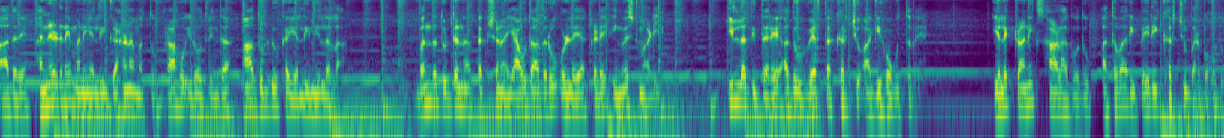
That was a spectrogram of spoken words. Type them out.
ಆದರೆ ಹನ್ನೆರಡನೇ ಮನೆಯಲ್ಲಿ ಗ್ರಹಣ ಮತ್ತು ರಾಹು ಇರೋದ್ರಿಂದ ಆ ದುಡ್ಡು ಕೈಯಲ್ಲಿ ನಿಲ್ಲಲ್ಲ. ಬಂದ ದುಡ್ಡನ್ನ ತಕ್ಷಣ ಯಾವುದಾದರೂ ಒಳ್ಳೆಯ ಕಡೆ ಇನ್ವೆಸ್ಟ್ ಮಾಡಿ. ಇಲ್ಲದಿದ್ದರೆ ಅದು ವ್ಯರ್ಥ ಖರ್ಚು ಆಗಿ ಹೋಗುತ್ತದೆ. ಎಲೆಕ್ಟ್ರಾನಿಕ್ಸ್ ಹಾಳಾಗೋದು ಅಥವಾ ರಿಪೇರಿ ಖರ್ಚು ಬರಬಹುದು.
